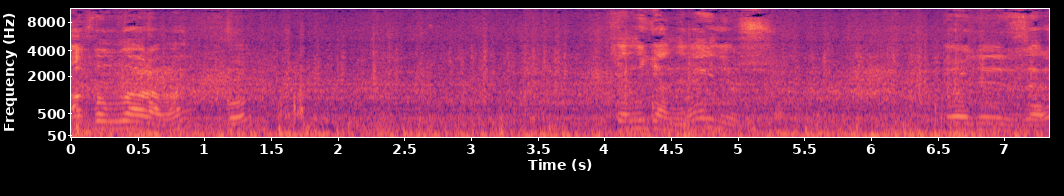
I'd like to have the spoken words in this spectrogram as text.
akıllı araba bu. Kendi kendine gidiyoruz. Gördüğünüz üzere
